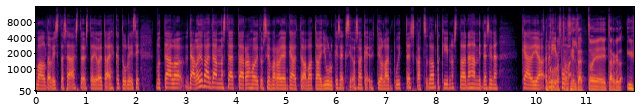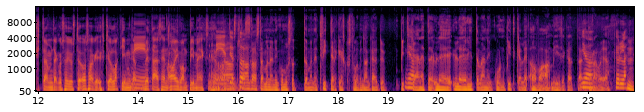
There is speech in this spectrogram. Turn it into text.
valtavista säästöistä, joita ehkä tulisi. Mutta täällä on, täällä on jotain tämmöistä, että rahoitus ja varojen käyttö avataan julkiseksi osakeyhtiölain puitteissa. Katsotaanpa kiinnostaa nähdä, mitä siinä käy. Ja Kuulostaa riippuma- siltä, että toi ei tarkoita yhtään mitään, kun se on just se osakeyhtiön laki, mikä niin. vetää sen aivan pimeäksi. Niin, tämä, on, jos tos... tämä on taas tämmöinen, niin kuin musta tämmöinen Twitter-keskustelu, mitä on käyty pitkään, Joo. että Yle, Yle ei riittävän niin kuin pitkälle avaa, mihin se käyttää Joo, niitä rahoja. Kyllä. Mm.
